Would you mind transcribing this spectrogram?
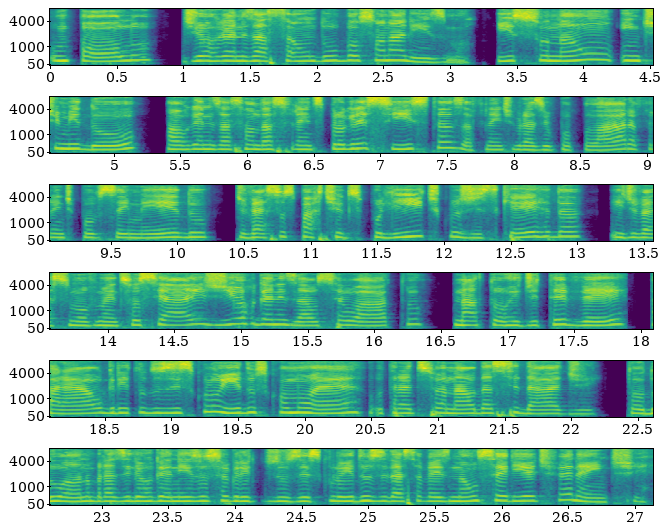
um polo de organização do bolsonarismo. Isso não intimidou a organização das frentes progressistas, a Frente Brasil Popular, a Frente Povo Sem Medo, diversos partidos políticos de esquerda e diversos movimentos sociais de organizar o seu ato na torre de TV para o grito dos excluídos, como é o tradicional da cidade, Todo ano, Brasília organiza o seu grito dos excluídos e dessa vez não seria diferente.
